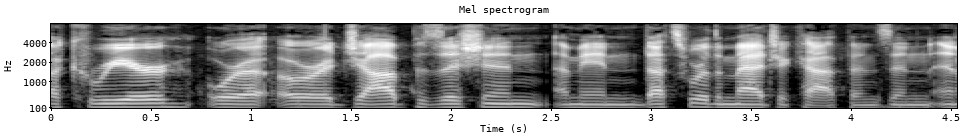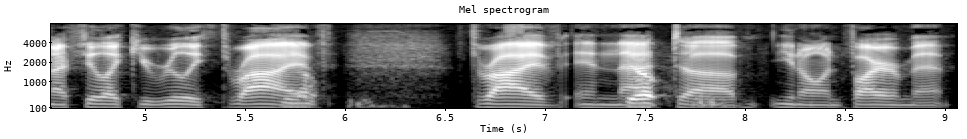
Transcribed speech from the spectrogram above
a career or a, or a job position, I mean, that's where the magic happens. And and I feel like you really thrive. Yep. thrive in that yep. uh, you know environment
